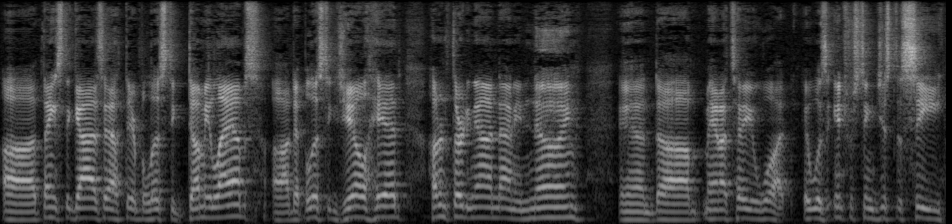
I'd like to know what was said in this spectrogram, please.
Uh, thanks to guys out there, Ballistic Dummy Labs. Uh, that ballistic gel head, $139.99. And uh, man, I tell you what, it was interesting just to see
